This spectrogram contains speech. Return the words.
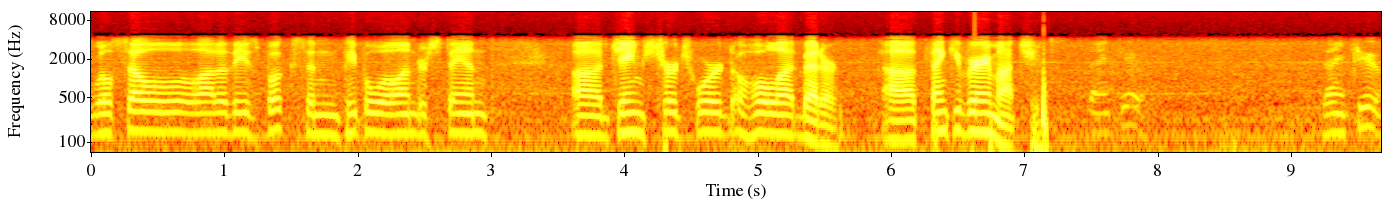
we'll sell a lot of these books, and people will understand uh, James Churchward a whole lot better. Uh, thank you very much. Thank you. Thank you.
